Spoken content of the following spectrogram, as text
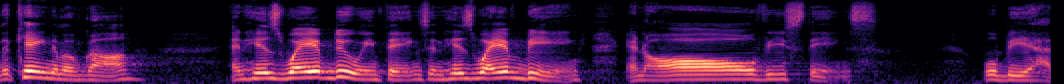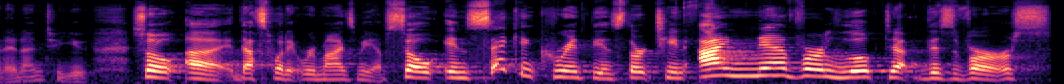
the kingdom of God and His way of doing things and His way of being, and all these things will be added unto you. So uh, that's what it reminds me of. So in Second Corinthians 13, I never looked up this verse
